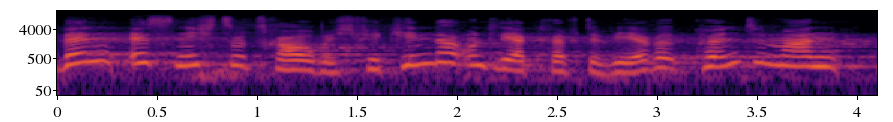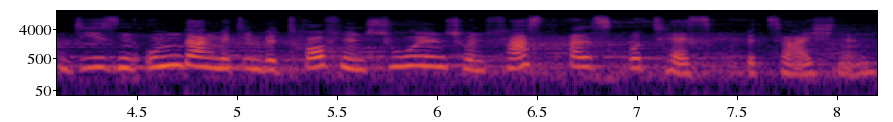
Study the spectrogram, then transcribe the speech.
Wenn es nicht so traurig für Kinder und Lehrkräfte wäre, könnte man diesen Umgang mit den betroffenen Schulen schon fast als grotesk bezeichnen.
